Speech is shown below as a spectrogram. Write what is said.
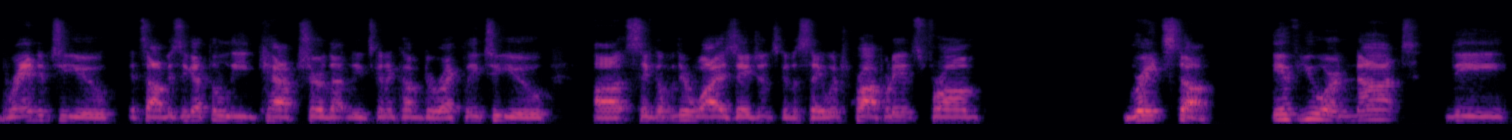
branded to you. It's obviously got the lead capture. That lead's going to come directly to you. Uh, sync up with your wise agent. It's going to say which property it's from. Great stuff. If you are not the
